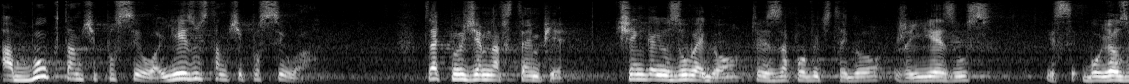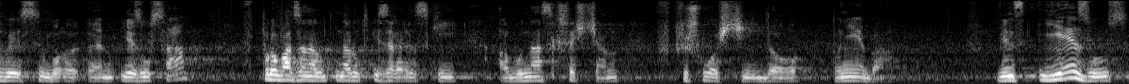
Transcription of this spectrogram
A Bóg tam cię posyła, Jezus tam cię posyła. Tak jak powiedziałem na wstępie, Księga Jozułego to jest zapowiedź tego, że Jezus, jest, bo Jozue jest symbolem Jezusa, wprowadza naród izraelski albo nas, chrześcijan, w przyszłości do, do nieba. Więc Jezus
